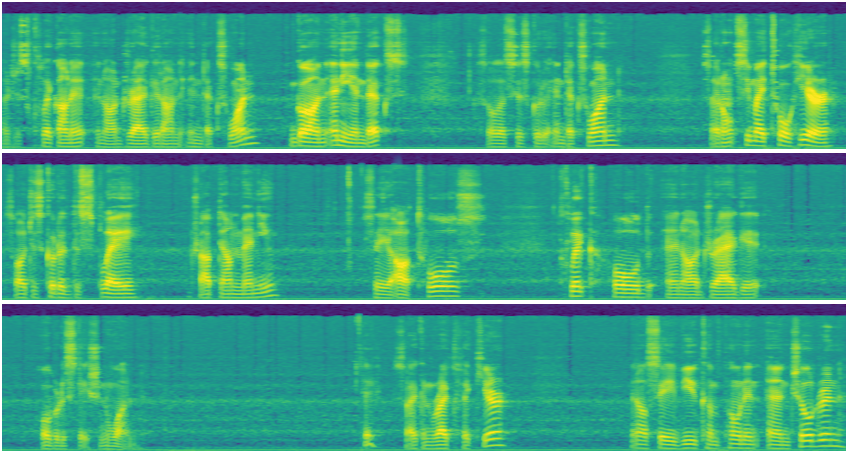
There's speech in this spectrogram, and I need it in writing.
I'll just click on it and I'll drag it on index 1. go on any index. So let's just go to index 1. So I don't see my tool here, so I'll just go to display, drop down menu, say all tools, click, hold, and I'll drag it over to station 1. Okay, so I can right click here and I'll say view component and children.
